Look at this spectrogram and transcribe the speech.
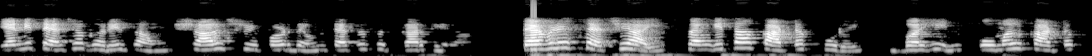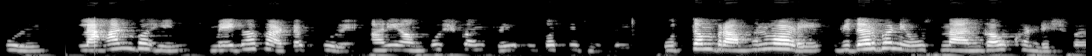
यांनी त्यांच्या घरी जाऊन शाल श्रीफळ देऊन त्याचा सत्कार केला. त्यावेळेस त्याची आई संगीता काटकपुरे बहीण कोमल काटकपुरे लहान बहीण मेघा काटकपुरे आणि अंकुश कंसे उपस्थित होते. उत्तम ब्राह्मणवाडे विदर्भ न्यूज नांदगाव खंडेश्वर.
